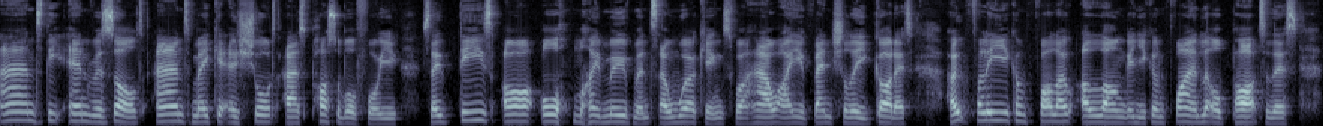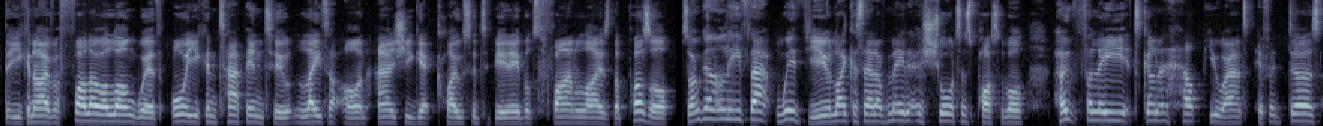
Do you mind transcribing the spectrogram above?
and the end result and make it as short as possible for you. So these are all my movements and workings for how I eventually got it. Hopefully you can follow along and you can find little parts of this that you can either follow along with or you can tap into later on as you get closer to being able to finalize the puzzle. So I'm to leave that with you. Like I said, I've made it as short as possible. Hopefully it's to help you out. If it does,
